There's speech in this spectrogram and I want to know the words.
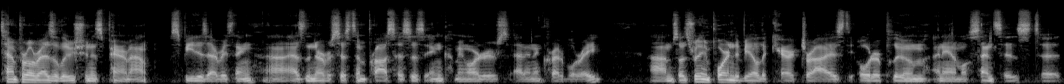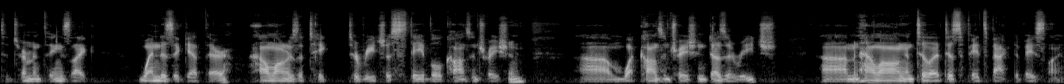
temporal resolution is paramount. Speed is everything, uh, as the nervous system processes incoming odors at an incredible rate. Um, so it's really important to be able to characterize the odor plume an animal senses to, to determine things like when does it get there, how long does it take to reach a stable concentration, um, what concentration does it reach, um, and how long until it dissipates back to baseline.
